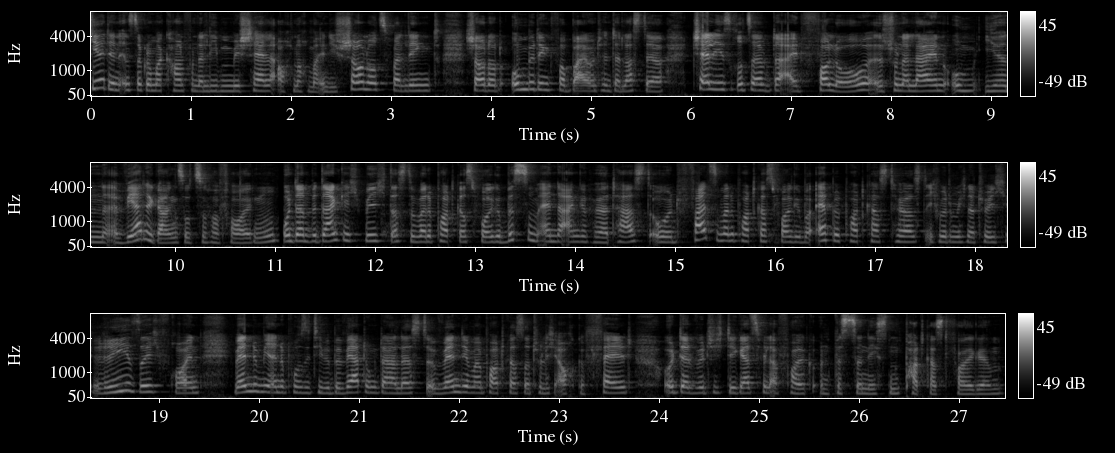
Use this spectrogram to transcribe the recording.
dir den Instagram-Account von der lieben Michelle auch nochmal in die Show Notes verlinkt. Schau dort unbedingt vorbei und hinterlass der Chellys Rezepte ein Follow, äh, schon allein, um ihren Werdegang so zu verfolgen. Und dann bedanke ich mich, dass du meine Podcast-Folge bis zum Ende angehört hast. Und falls du meine Podcast-Folge über Apple Podcast hörst, ich würde mich natürlich riesig freuen, wenn du mir eine positive Bewertung da lässt, wenn dir mein Podcast natürlich auch gefällt gefällt. Und dann wünsche ich dir ganz viel Erfolg und bis zur nächsten Podcast-Folge.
